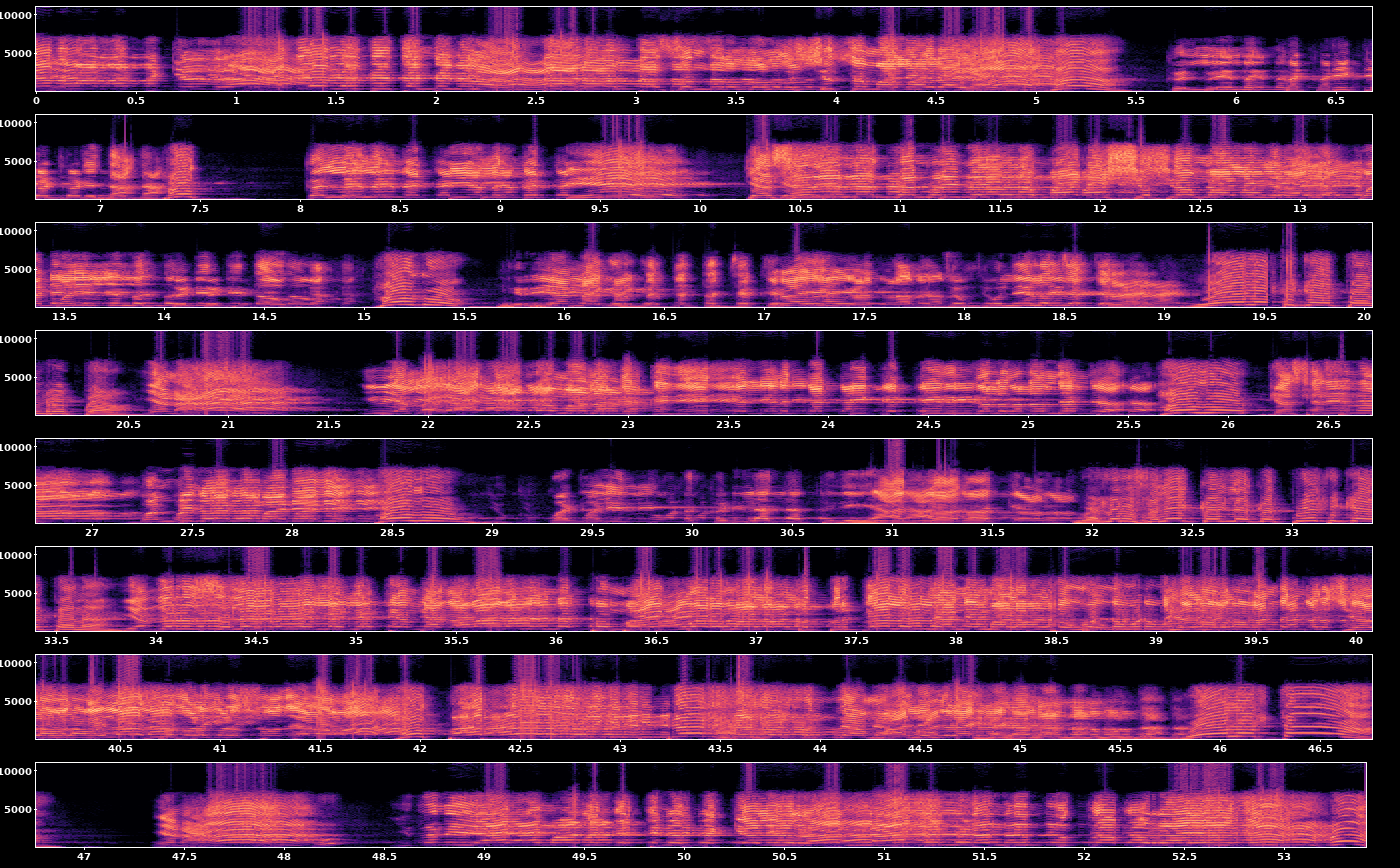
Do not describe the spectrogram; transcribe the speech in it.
ಏನ್ ಮಾಡ್ದಂತ ಕೇಳಿದ್ರ? ಅದೇ ರೀತಿ ಸಂದರ್ಭದೊಳಗೆ ಕಲ್ಲಿನ ಕಟ್ಟಿ ಕಟ್ಟಿದ್ದ. ಕಲ್ಲಿನ ಕಟ್ಟಿ ಕೆಸರಿನ ಮಾಡಿ ಮಾಲಿಂಗರಾಯ ಪಡಲಿನಿಂದ ಅವ್ಕ. ಹೌದು. ಹಿರಿಯಣ್ಣಾಗಿರ್ತಕ್ಕಂಥ ಜಕರಾಯ ಕೇಳ್ತಾನ. ಜಂಬುಲೀಲ ಜಕರಾಯ. ಏನಂತ ಕೇಳ್ತಾನ್ರಿಪ್ಪ. ಏನ? ಇವೆಲ್ಲ ಯಾಕೆ ಆಟ ಮಾಡಕತ್ತಿದಿ? ಕಲ್ಲಿನ ಕಟ್ಟಿ ಕಟ್ಟಿದ್ರಿ ಹೌದು. ಕೆಸರಿನ ಗೊಂಬೆಗಳನ್ನ ಮಾಡಿದಿ. ಹೌದು. ಪಡ್ಲಿ ತಗೊಂಡ ಕಡಿಲಾಕತ್ತಿದಿ ಯಾಕ? ಕೇಳ್ದ. ಎದರ ಸಲಹೆ ಕಡ್ಲಿಕ್ಕೆ ಅಂತ ಕೇಳ್ತಾನ? ಎದುರು ಸಲೆ ಕಲ್ಲಗಟ್ಟಿ ಅಂದಾಗ ಅವಾಗ ನನ್ನಪ್ಪ ಮಾಯ್ಕ್ವಾರ ಮಾಡಪ್ಪ ತ್ರಿಕಾಲ ಜ್ಞಾನಿ ಮಾಡಪ್ಪ ಉಂಡು ಉಂಡು ಹೇಳವ ಕಂಡ ಹೇಳವ ಹೇಳಣ ನನ್ನ ಮುಂದ. ಏನ? ಇದನ್ನ ಯಾಕೆ ಮಾಡ್ಲಕತ್ತೀನಿ ಅಂತ ಕೇಳಿದ್ರ?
